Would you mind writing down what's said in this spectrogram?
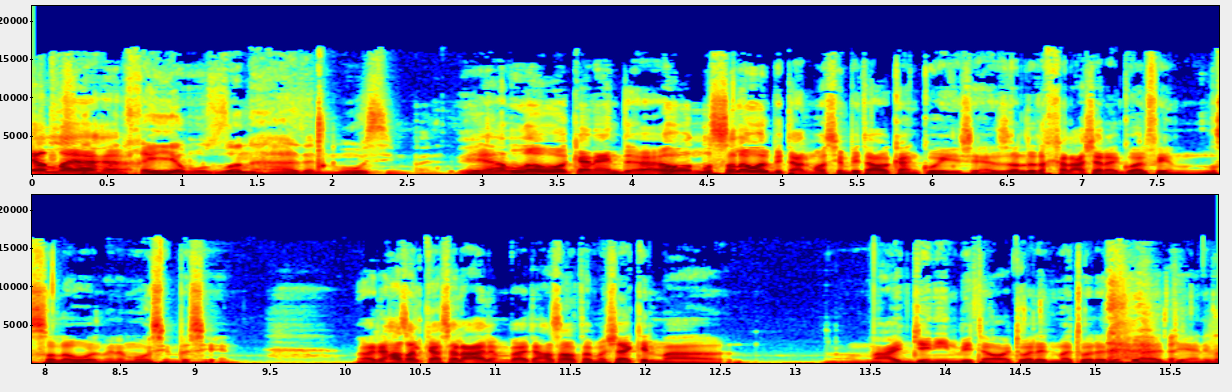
يلا يا أخي. خيبوا الظن هذا الموسم بالبيت. يلا هو كان عند هو النص الأول بتاع الموسم بتاعه كان كويس يعني. الزول دخل 10 أجوال في النص الأول من الموسم بس يعني. بعدين حصل كأس العالم بعدين حصلت مشاكل مع مع الجنين بتاعه اتولد ما اتولد حد يعني. ف...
